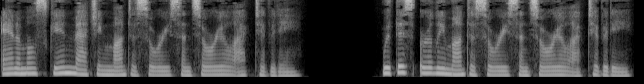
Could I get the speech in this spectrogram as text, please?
Animal skin matching Montessori sensorial activity. With this early Montessori sensorial activity,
